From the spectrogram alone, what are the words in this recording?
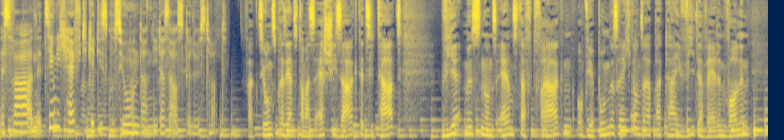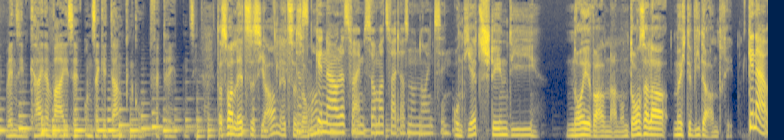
Es war eine ziemlich heftige Diskussion dann, die das ausgelöst hat. Fraktionspräsident Thomas Eschi sagte, Zitat, wir müssen uns ernsthaft fragen, ob wir Bundesrichter unserer Partei wiederwählen wollen, wenn sie in keiner Weise unser Gedankengut vertreten. Zitat. Das war letztes Jahr, letzter das, Sommer. Genau, das war im Sommer 2019. Und jetzt stehen die neue Wahlen an und Donsala möchte wieder antreten. Genau,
